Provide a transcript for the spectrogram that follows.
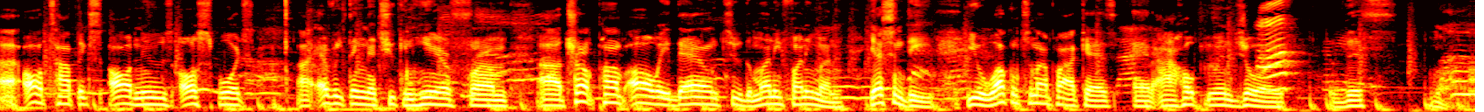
uh, all topics, all news, all sports, uh, everything that you can hear from uh, Trump pump all the way down to the money, funny money. Yes, indeed. You're welcome to my podcast, and I hope you enjoy this one.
